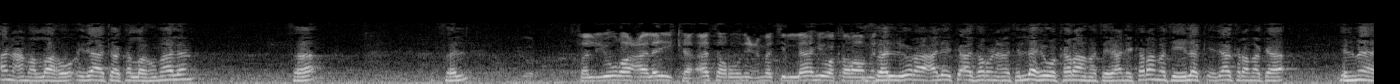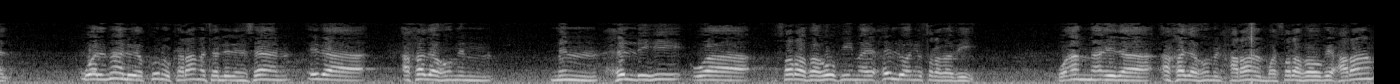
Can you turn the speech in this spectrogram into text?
أنعم الله إذا أتاك الله مالا ف فل فليرى عليك أثر نعمة الله وكرامته. فليرى عليك أثر نعمة الله وكرامته يعني كرامته لك إذا أكرمك بالمال. والمال يكون كرامة للإنسان إذا أخذه من من حله وصرفه فيما يحل أن يصرف فيه. وأما إذا أخذه من حرام وصرفه في حرام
